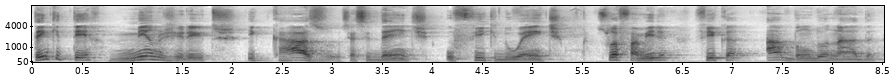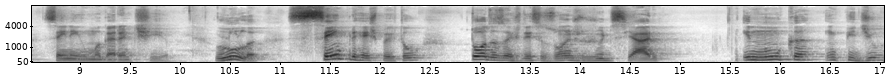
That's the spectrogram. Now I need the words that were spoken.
tem que ter menos direitos e caso se acidente ou fique doente, sua família fica abandonada sem nenhuma garantia. Lula sempre respeitou todas as decisões do judiciário e nunca impediu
